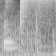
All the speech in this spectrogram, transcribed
Bye.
